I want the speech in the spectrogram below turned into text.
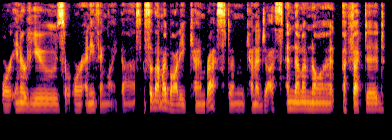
or interviews or, or anything like that so that my body can rest and can adjust. And then I'm not affected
